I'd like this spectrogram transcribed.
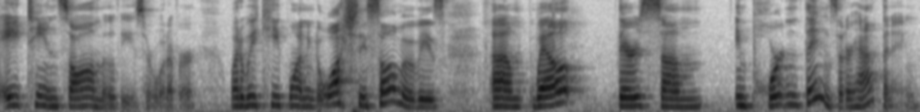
18 Saw movies or whatever? Why do we keep wanting to watch these Saw movies? Um, well, there's some important things that are happening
